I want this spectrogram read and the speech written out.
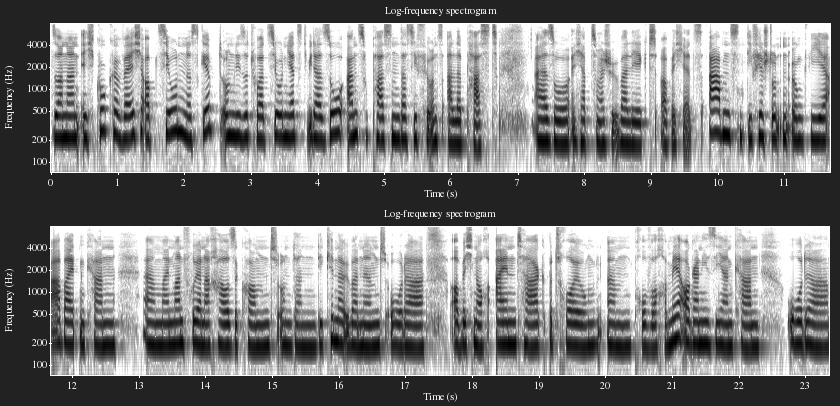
sondern ich gucke, welche Optionen es gibt, um die Situation jetzt wieder so anzupassen, dass sie für uns alle passt. Also ich habe zum Beispiel überlegt, ob ich jetzt abends die vier Stunden irgendwie arbeiten kann, äh, mein Mann früher nach Hause kommt und dann die Kinder übernimmt oder ob ich noch einen Tag Betreuung ähm, pro Woche mehr organisieren kann oder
